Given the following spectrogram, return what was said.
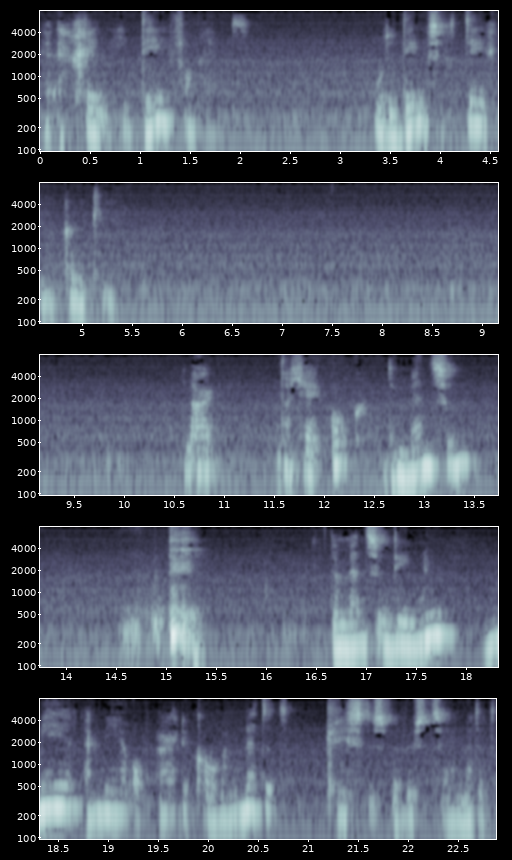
je er geen idee van hebt hoe de dingen zich tegen je kunnen keren. Maar dat jij ook de mensen, de mensen die nu meer en meer op aarde komen met het Christusbewustzijn, met het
